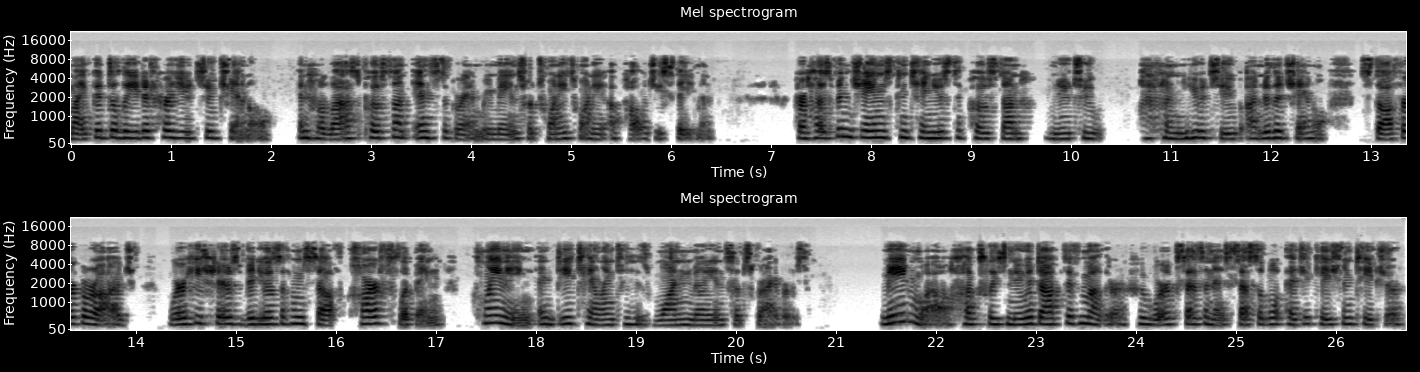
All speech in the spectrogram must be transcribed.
Myka deleted her YouTube channel, and her last post on Instagram remains her 2020 apology statement. Her husband James continues to post on YouTube on YouTube under the channel Stauffer Garage, where he shares videos of himself car flipping, cleaning, and detailing to his 1 million subscribers. Meanwhile, Huxley's new adoptive mother, who works as an accessible education teacher,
